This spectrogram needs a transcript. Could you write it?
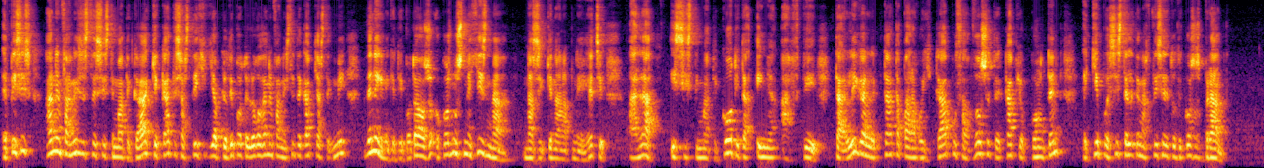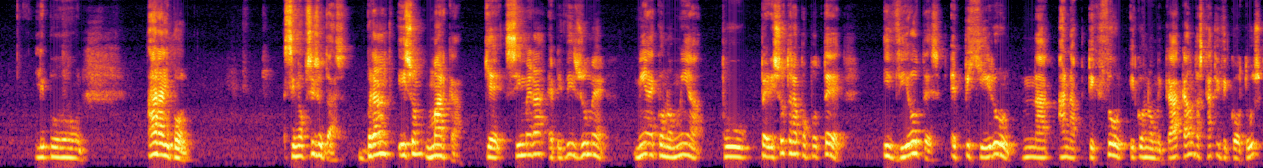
Επίσης, αν εμφανίζεστε συστηματικά και κάτι σας τύχει για οποιοδήποτε λόγο δεν εμφανιστείτε κάποια στιγμή, δεν έγινε και τίποτα. Ο, ο κόσμος συνεχίζει να, να ζει και να αναπνέει, έτσι. Αλλά η συστηματικότητα είναι αυτή. Τα λίγα λεπτά, τα παραγωγικά που θα δώσετε κάποιο content εκεί που εσείς θέλετε να χτίσετε το δικό σας brand. Λοιπόν, άρα λοιπόν, συνοψίζοντας, brand ίσον μάρκα. Και σήμερα, επειδή ζούμε μια οικονομία που περισσότερα από ποτέ οι ιδιώτες επιχειρούν να αναπτυχθούν οικονομικά κάνοντας κάτι δικό τους,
